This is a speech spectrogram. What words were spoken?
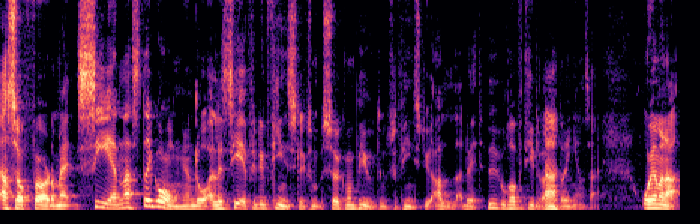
Alltså för de här senaste gången då, eller se, för det finns liksom, söker man på YouTube så finns det ju alla, du vet, hur har vi tillverkat Ja. ringen så här. Och jag menar,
